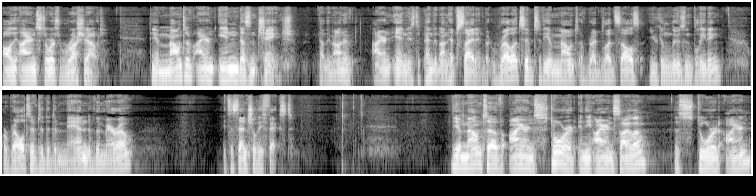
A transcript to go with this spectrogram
all the iron stores rush out. The amount of iron in doesn't change. Now, the amount of iron in is dependent on hepcidin, but relative to the amount of red blood cells you can lose in bleeding, or relative to the demand of the marrow, it's essentially fixed. The amount of iron stored in the iron silo, the stored iron,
